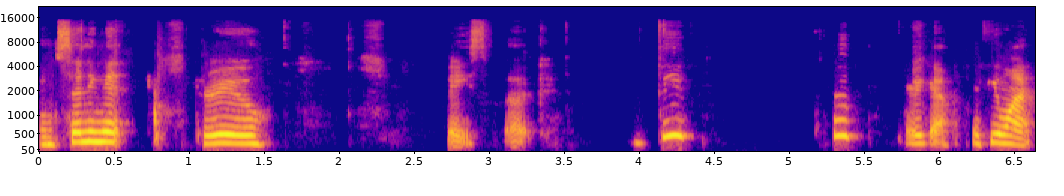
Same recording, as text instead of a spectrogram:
I'm sending it through Facebook. Beep. Boop. There you go, if you want.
